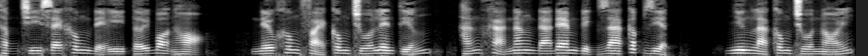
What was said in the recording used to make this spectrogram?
thậm chí sẽ không để ý tới bọn họ. Nếu không phải công chúa lên tiếng, hắn khả năng đã đem địch ra cấp diệt. Nhưng là công chúa nói,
